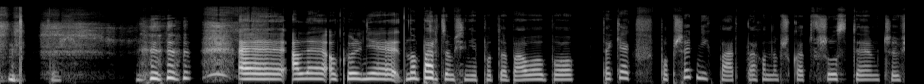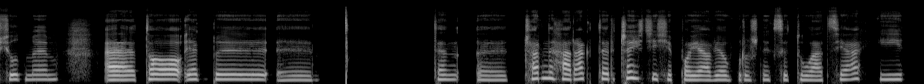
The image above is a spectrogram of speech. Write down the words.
też. e, ale ogólnie, no bardzo mi się nie podobało, bo tak jak w poprzednich partach, on na przykład w szóstym czy w siódmym, e, to jakby y, ten y, czarny charakter częściej się pojawiał w różnych sytuacjach i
